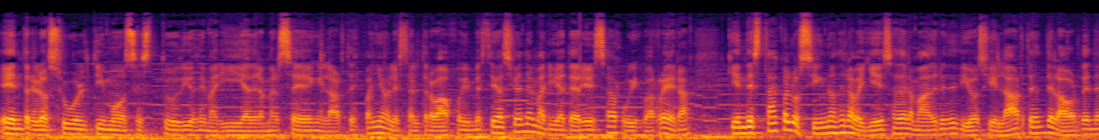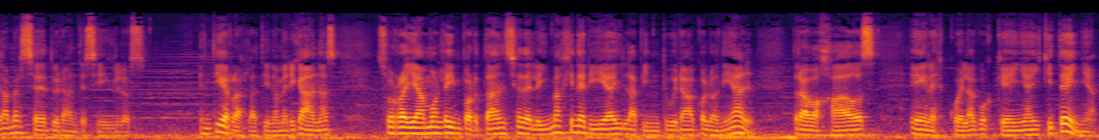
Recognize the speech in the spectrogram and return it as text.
Entre los últimos estudios de María de la Merced en el arte español está el trabajo de investigación de María Teresa Ruiz Barrera, quien destaca los signos de la belleza de la Madre de Dios y el arte de la Orden de la Merced durante siglos. En tierras latinoamericanas, subrayamos la importancia de la imaginería y la pintura colonial, trabajados en la escuela cusqueña y quiteña,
